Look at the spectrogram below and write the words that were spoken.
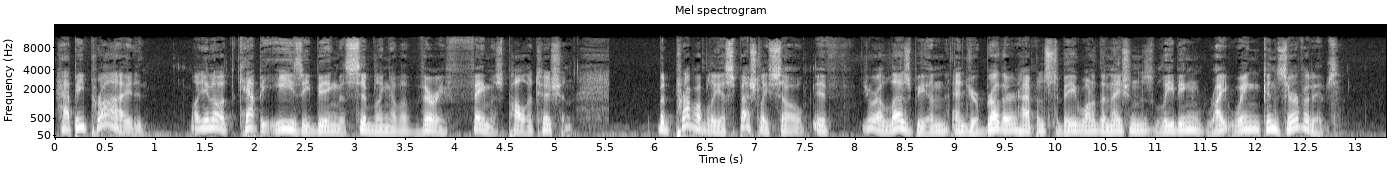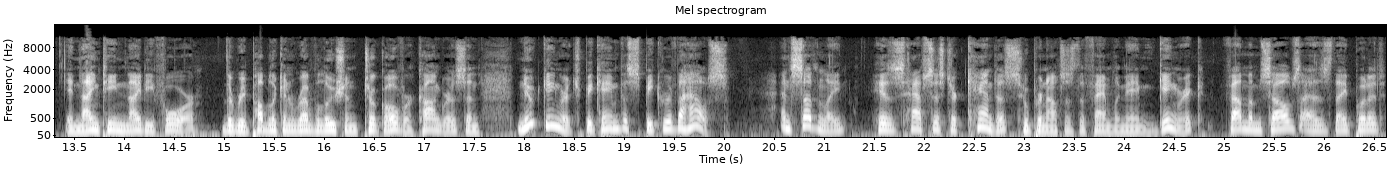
Happy Pride. Well, you know, it can't be easy being the sibling of a very famous politician, but probably especially so if you're a lesbian and your brother happens to be one of the nation's leading right wing conservatives. In 1994, the Republican Revolution took over Congress and Newt Gingrich became the Speaker of the House. And suddenly, his half sister Candace, who pronounces the family name Gingrich, found themselves, as they put it,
